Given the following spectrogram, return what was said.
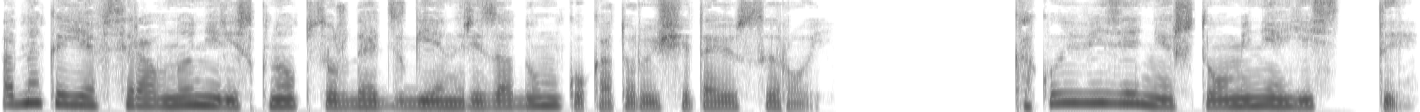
Однако я все равно не рискну обсуждать с Генри задумку, которую считаю сырой. Какое везение, что у меня есть ты.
